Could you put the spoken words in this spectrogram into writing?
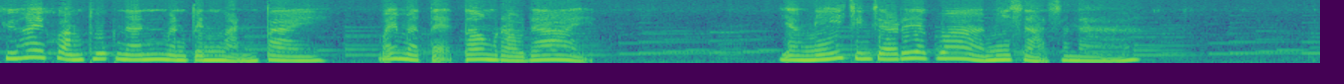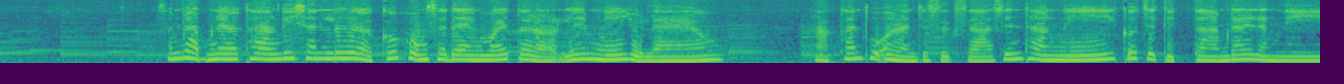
คือให้ความทุกข์นั้นมันเป็นหมันไป ไม่มาแตะต้องเราได้ อย่างนี้จึงจะเรียกว่ามีศาสนา สำหรับแนวทางที่ฉันเลือกก็คงแสดงไว้ตลอดเล่มนี้อยู่แล้ว หากท่านผู้อ่านจะศึกษาเส้นทางนี้ก็จะติดตามได้ดังนี้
